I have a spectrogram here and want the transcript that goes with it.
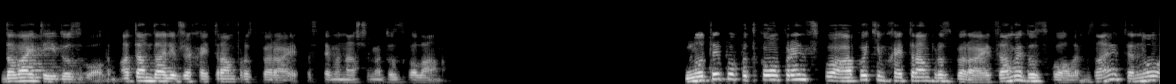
давайте і дозволимо. А там далі вже хай Трамп розбирається з тими нашими дозволами. Ну, типу, по такому принципу, а потім хай Трамп розбирається, а ми дозволимо. Знаєте, ну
